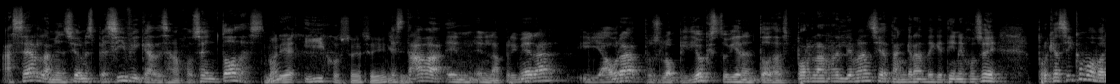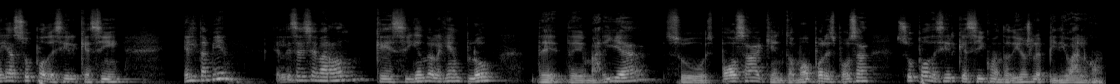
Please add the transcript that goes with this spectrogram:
hacer la mención específica de San José en todas, ¿no? María y José, sí. sí. Estaba en, en la primera y ahora pues lo pidió que estuviera en todas por la relevancia tan grande que tiene José. Porque así como María supo decir que sí, él también. Él es ese varón que siguiendo el ejemplo de, de María, su esposa, a quien tomó por esposa, supo decir que sí cuando Dios le pidió algo.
